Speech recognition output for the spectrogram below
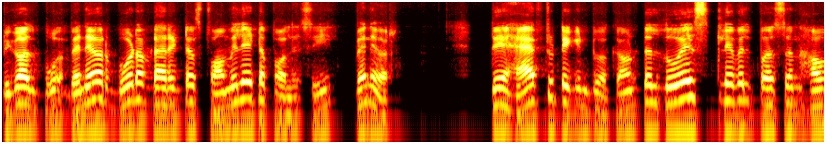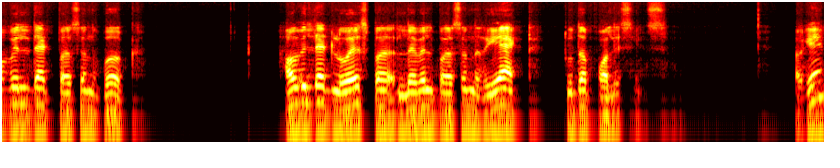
Because whenever board of directors formulate a policy, whenever, they have to take into account the lowest level person, how will that person work? How will that lowest per level person react to the policies? Okay,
